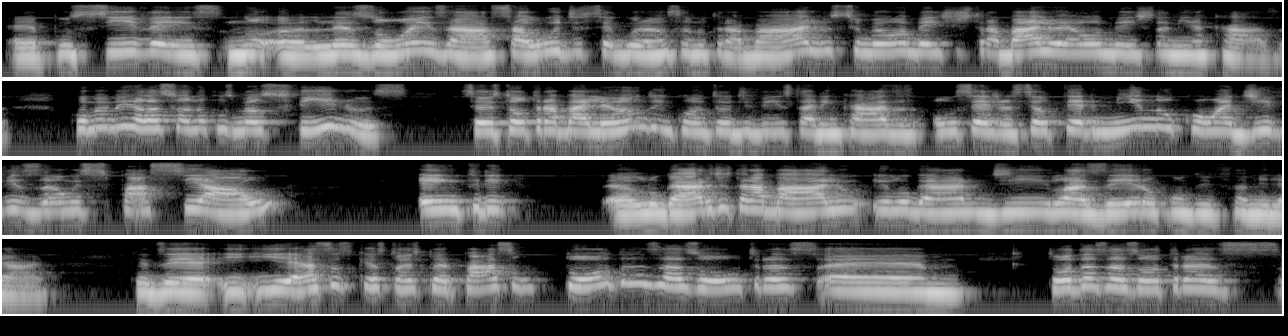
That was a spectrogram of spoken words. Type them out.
é, possíveis no, uh, lesões à saúde e segurança no trabalho, se o meu ambiente de trabalho é o ambiente da minha casa? Como eu me relaciono com os meus filhos, se eu estou trabalhando enquanto eu devia estar em casa, ou seja, se eu termino com a divisão espacial entre uh, lugar de trabalho e lugar de lazer ou convívio familiar. Quer dizer, e, e essas questões perpassam todas as outras, é, todas as outras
